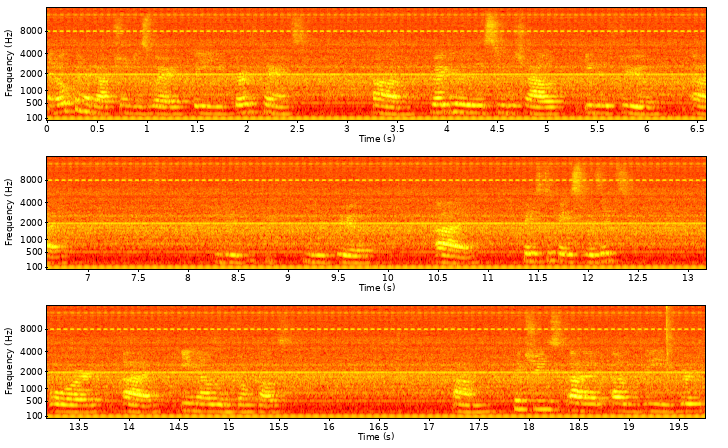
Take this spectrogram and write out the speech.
An open adoption is where the birth parents um, regularly see the child either through uh, either, either through uh, face-to-face visits or uh, emails and phone calls. Um, pictures uh, of the birth,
